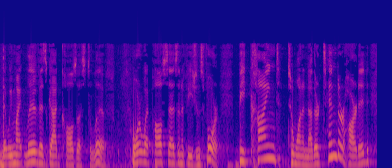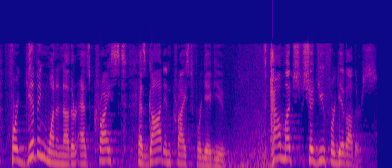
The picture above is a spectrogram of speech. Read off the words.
that we might live as God calls us to live. Or what Paul says in Ephesians 4 be kind to one another, tenderhearted, forgiving one another as Christ, as God in Christ forgave you. How much should you forgive others?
